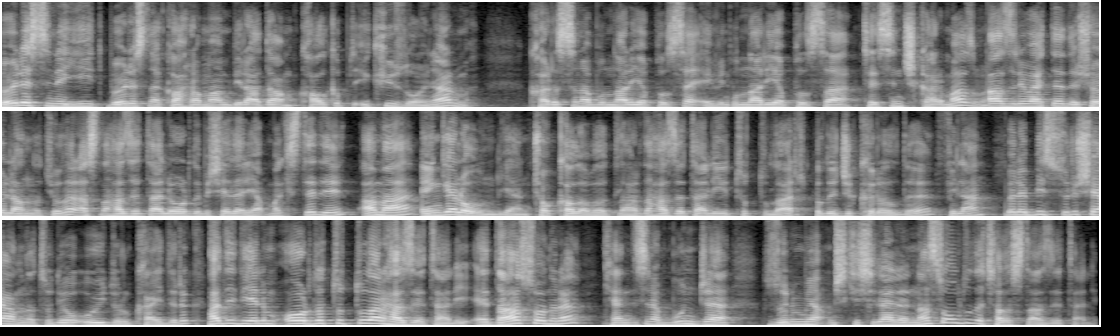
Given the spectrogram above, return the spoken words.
Böylesine yiğit, böylesine kahraman bir adam kalkıp da iki yüzlü oynar mı? Karısına bunlar yapılsa, evin bunlar yapılsa sesini çıkarmaz mı? Bazı rivayetlerde de şöyle anlatıyorlar. Aslında Hazreti Ali orada bir şeyler yapmak istedi ama engel olundu. Yani çok kalabalıklarda Hazreti Ali'yi tuttular. Kılıcı kırıldı filan. Böyle bir sürü şey anlatılıyor. Uyduruk kaydırık. Hadi diyelim orada tuttular Hazreti Ali'yi. E daha sonra kendisine bunca zulüm yapmış kişilerle nasıl oldu da çalıştı Hazreti Ali?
